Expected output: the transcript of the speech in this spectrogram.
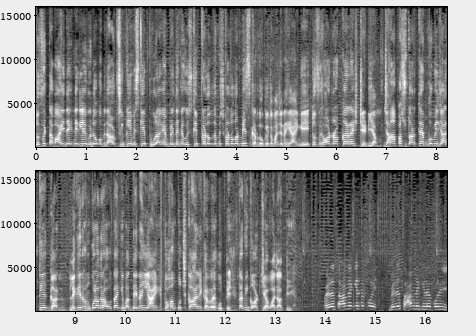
तो फिर तबाही देखने के लिए वीडियो को विदाउट स्किप किए इसके पूरा गेम प्ले देखने को स्किप कर दोगे तो मिस कर दोगे मिस कर दोगे तो मज़े नहीं आएँगे। तो फिर हॉट ड्रॉप कर रहे हैं स्टेडियम जहाँ पास उतरते हमको मिल जाती है गन लेकिन हमको लग रहा होता है की बंदे नहीं आए हैं तो हम कुछ कार्य कर रहे होते हैं, तभी गॉड की आवाज़ आती है। मेरे सामने गिरा कोई, मेरे सामने गिरा कोई।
